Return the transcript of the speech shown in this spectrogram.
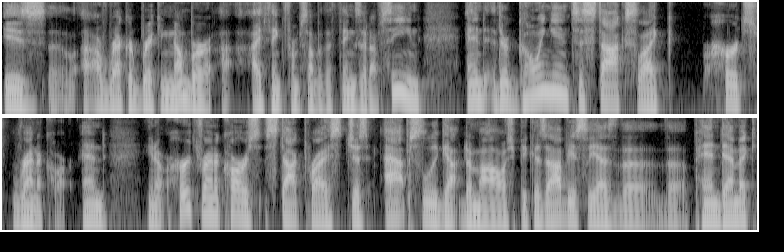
is a record breaking number, I think, from some of the things that I've seen. And they're going into stocks like Hertz Rent a Car. And, you know, Hertz Rent a Car's stock price just absolutely got demolished because obviously, as the, the pandemic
